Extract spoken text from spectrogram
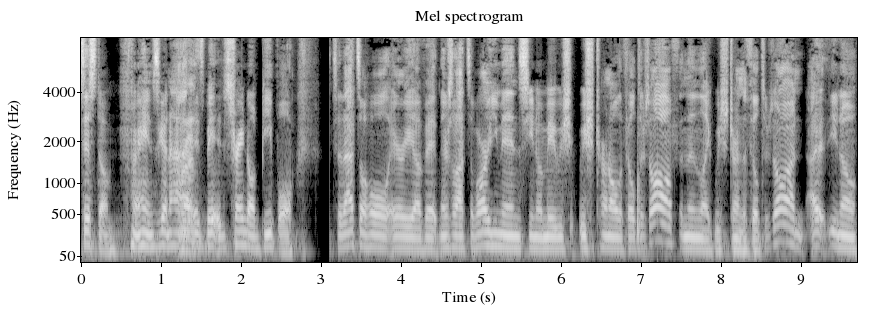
system, right? It's going to have, right. it's, it's trained on people. So that's a whole area of it. And there's lots of arguments, you know, maybe we should, we should turn all the filters off and then like we should turn the filters on. I, you know,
